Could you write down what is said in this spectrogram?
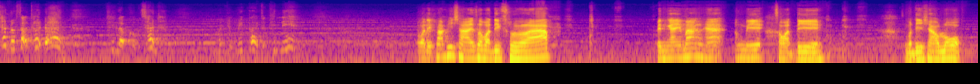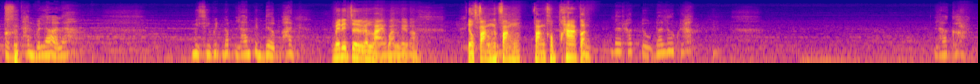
ฉันรักษาเธอได้ ที่แลบของฉัน มันอยู่ไม่ไกลจากที่นี่ สวัสดีครับพี่ชายสวัสดีครับ เป็นไงบ้างฮะน้องนี้สวัสดี สวัสดีชาวโลกแต่ไม่ทันเวลาแล้ว มีชีวิตนับล้านเป็นเดิมพัน ไม่ได้เจอกันหลายวันเลยเนาะเดี๋ยวฟังฟังฟังเขาพากย์ก่อน น่ารักดูน่าลูกรัก แล้วก็ล้อ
